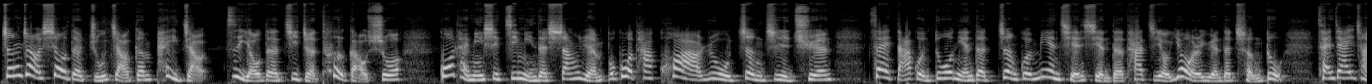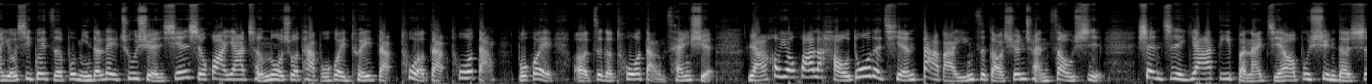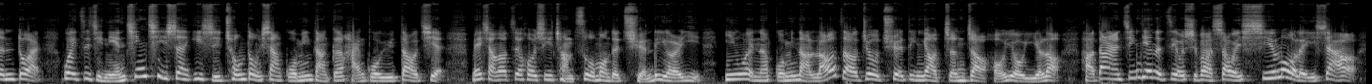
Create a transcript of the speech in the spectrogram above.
征兆秀的主角跟配角，自由的记者特稿说。郭台铭是精明的商人，不过他跨入政治圈，在打滚多年的政棍面前，显得他只有幼儿园的程度。参加一场游戏规则不明的类初选，先是画押承诺说他不会推党、脱党、脱党，不会呃这个脱党参选，然后又花了好多的钱，大把银子搞宣传造势，甚至压低本来桀骜不驯的身段，为自己年轻气盛、一时冲动向国民党跟韩国瑜道歉。没想到最后是一场做梦的权利而已。因为呢，国民党老早就确定要征召侯友宜了。好，当然今天的自由时报稍微奚落了一下哦。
